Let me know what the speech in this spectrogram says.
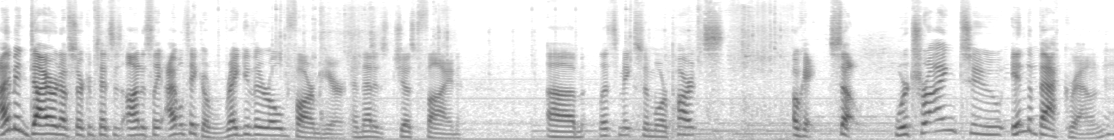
I'm in dire enough circumstances. Honestly, I will take a regular old farm here, and that is just fine. Um, let's make some more parts. Okay, so we're trying to, in the background,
